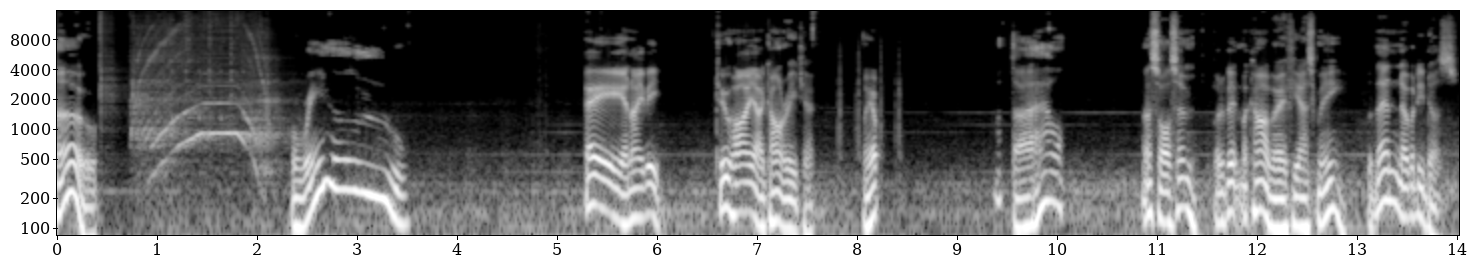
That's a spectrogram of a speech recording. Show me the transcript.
Oh. Real. Hey, an IV. Too high, I can't reach it. Yep. What the hell? That's awesome, but a bit macabre if you ask me. But then nobody does.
